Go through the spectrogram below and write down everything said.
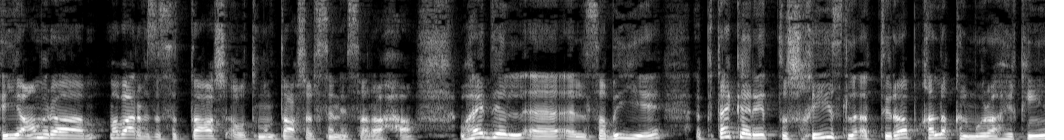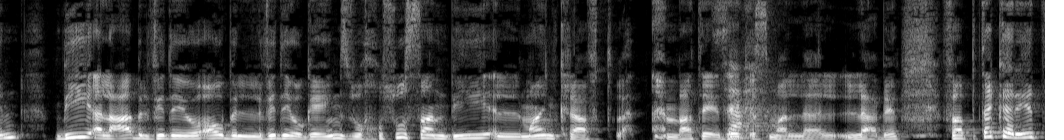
هي عمرها ما بعرف إذا 16 أو 18 سنة صراحة. وهيدي الصبية ابتكرت تشخيص لاضطراب قلق المراهقين بالعاب الفيديو أو بال video games وخصوصا بال Minecraft. بعتقد هيك اسمها اللعبة. فابتكرت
